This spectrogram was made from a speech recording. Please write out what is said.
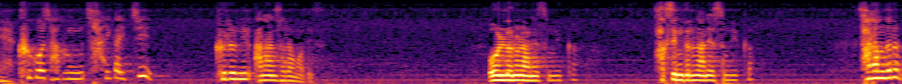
예, 크고 작은 차이가 있지 그런 일 안 한 사람 어디 있어요? 언론은 안 했습니까? 학생들은 안 했습니까? 사람들은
